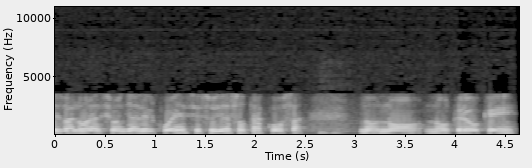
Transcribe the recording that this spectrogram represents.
es valoración ya del juez, eso ya es otra cosa. No, no, no creo que,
